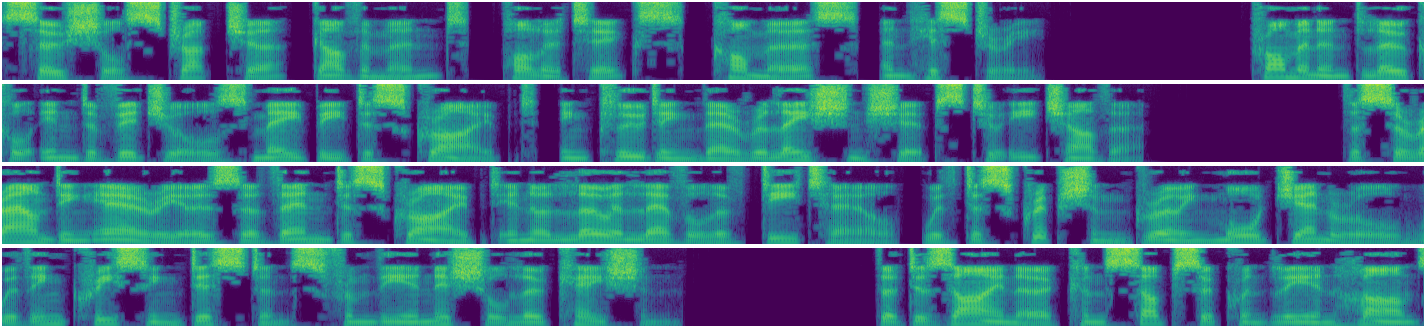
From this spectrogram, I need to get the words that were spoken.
social structure, government, politics, commerce, and history. Prominent local individuals may be described, including their relationships to each other. The surrounding areas are then described in a lower level of detail, with description growing more general with increasing distance from the initial location. The designer can subsequently enhance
